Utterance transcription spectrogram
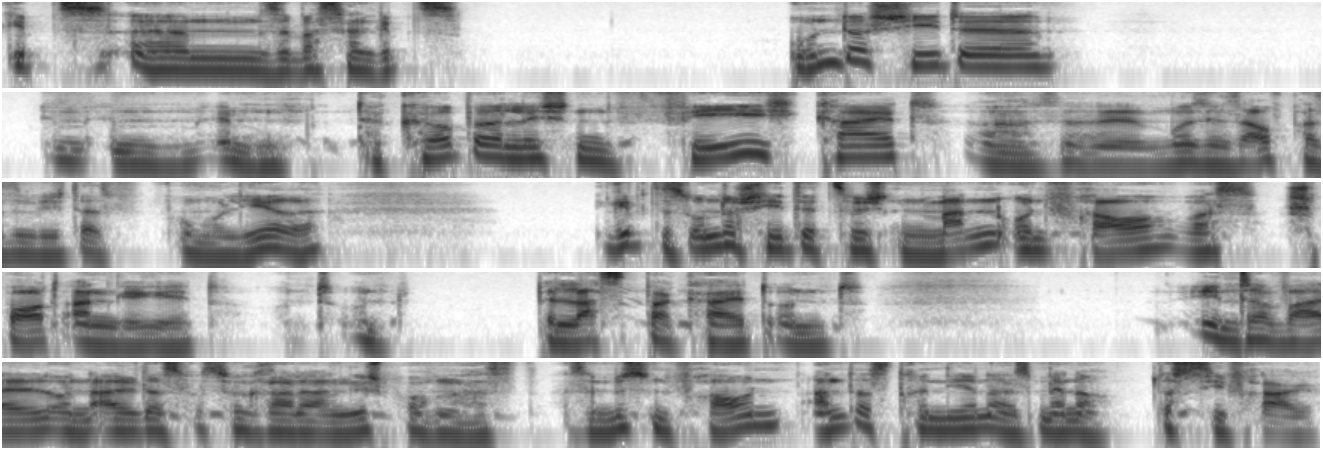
Gibt's, ähm, Sebastian, gibt's Unterschiede in, in, in der körperlichen Fähigkeit? Also, muss jetzt aufpassen, wie ich das formuliere. Gibt es Unterschiede zwischen Mann und Frau, was Sport angeht und, und Belastbarkeit und Intervall und all das, was du gerade angesprochen hast. Also müssen Frauen anders trainieren als Männer? Das ist die Frage.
